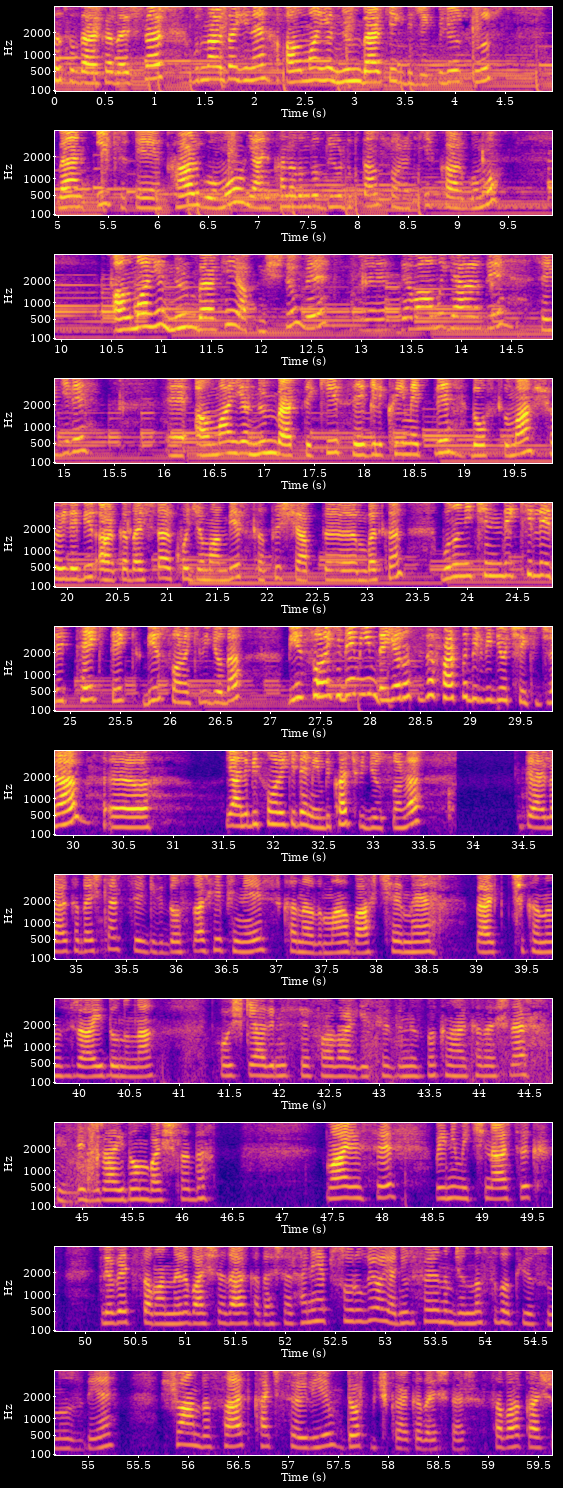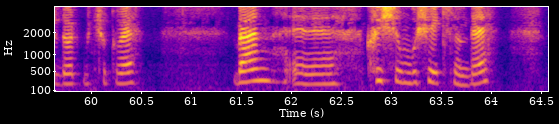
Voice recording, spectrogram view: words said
arkadaşlar. Bunlar da yine Almanya Nürnberg'e gidecek biliyorsunuz. Ben ilk e, kargomu yani kanalımda duyurduktan sonraki ilk kargomu Almanya Nürnberg'e yapmıştım ve e, devamı geldi. Sevgili e, Almanya Nürnberg'deki sevgili kıymetli dostuma şöyle bir arkadaşlar kocaman bir satış yaptım. Bakın bunun içindekileri tek tek bir sonraki videoda bir sonraki demeyeyim de yarın size farklı bir video çekeceğim. Ee, yani bir sonraki demeyeyim birkaç video sonra. Değerli arkadaşlar, sevgili dostlar hepiniz kanalıma, bahçeme, Belçika'nın zirai donuna hoş geldiniz, sefalar getirdiniz. Bakın arkadaşlar bizde zirai don başladı. Maalesef benim için artık nöbet zamanları başladı arkadaşlar. Hani hep soruluyor ya Nülfer Hanımcığım nasıl bakıyorsunuz diye. Şu anda saat kaç söyleyeyim? Dört buçuk arkadaşlar. Sabaha karşı dört buçuk ve ben e, kışın bu şekilde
